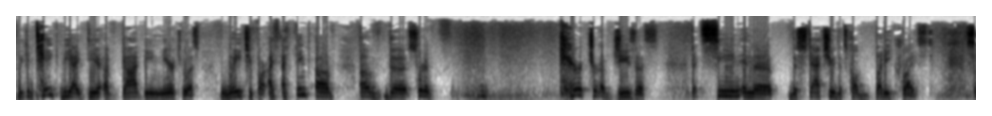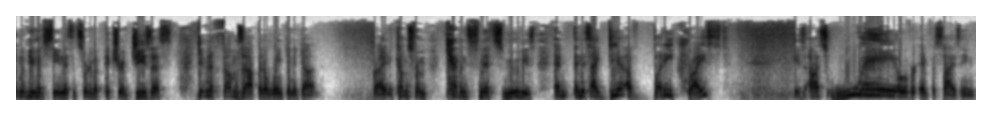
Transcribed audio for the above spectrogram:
We can take the idea of God being near to us way too far. I, I think of, of the sort of character of Jesus that's seen in the, the statue that's called Buddy Christ. Some of you have seen this. It's sort of a picture of Jesus giving a thumbs up and a wink and a gun. Right? It comes from Kevin Smith's movies. And, and this idea of Buddy Christ is us way overemphasizing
